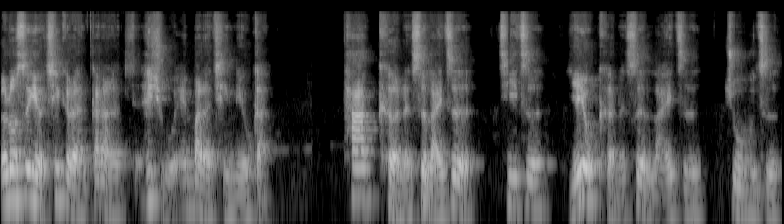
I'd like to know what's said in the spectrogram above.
俄罗斯有七个人感染了 H5N8 的禽流感，它可能是来自鸡只，也有可能是来自猪只，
